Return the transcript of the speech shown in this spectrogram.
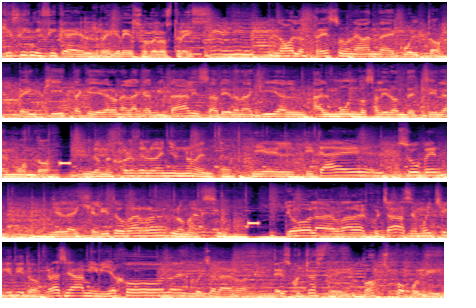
¿qué significa el regreso de los tres? No, los tres son una banda de culto. Penquistas que llegaron a la capital y se abrieron aquí al, al mundo, salieron de Chile al mundo. Lo mejor de los años 90. Y el Titae, súper. Y el Angelito Garra, lo máximo. Yo la verdad lo escuchaba hace muy chiquitito. Gracias a mi viejo lo escucho, la verdad. Escuchaste Vox Populi,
